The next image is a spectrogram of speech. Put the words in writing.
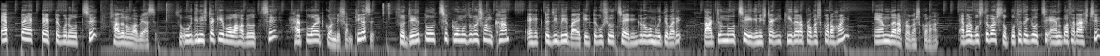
একটা একটা একটা করে হচ্ছে সাজানোভাবে আছে। সো ওই জিনিসটাকে বলা হবে হচ্ছে হ্যাপ্লয়েড কন্ডিশন ঠিক আছে? সো যেহেতু হচ্ছে ক্রোমোজোমের সংখ্যা এক একটা জীবে বা এক একটা কোষে হচ্ছে এক এক রকম হইতে পারে, তার জন্য হচ্ছে এই জিনিসটাকে কী দ্বারা প্রকাশ করা হয়? অ্যান দ্বারা প্রকাশ করা হয়। এবার বুঝতে পারছ কোথা থেকে হচ্ছে অ্যান কথাটা আসছে?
